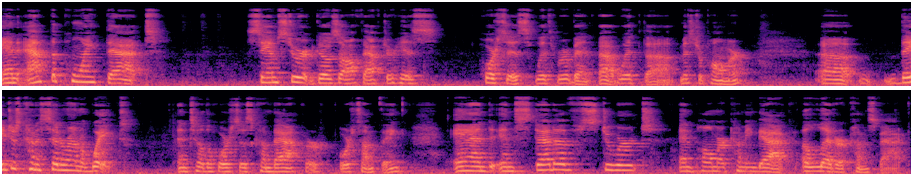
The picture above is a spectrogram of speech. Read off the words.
and at the point that Sam Stewart goes off after his horses with Ruben, uh, with uh, Mr. Palmer. Uh, they just kind of sit around and wait until the horses come back or or something. And instead of Stewart and Palmer coming back, a letter comes back,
